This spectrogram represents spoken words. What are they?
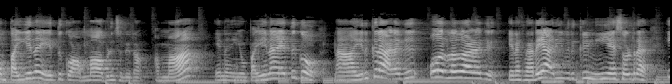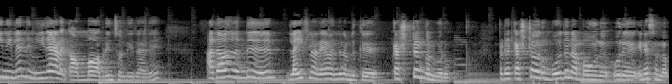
உன் பையனை ஏற்றுக்கோ அம்மா அப்படின்னு சொல்லிடுறான். அம்மா என்னை நீ உன் பையனா ஏற்றுக்கோ நான் இருக்கிற அழகு ஓரளவு அழகு. எனக்கு நிறைய அறிவு இருக்கு நீ ஏன் சொல்கிற இனிலேருந்து நீ தான் எனக்கு அம்மா அப்படின்னு சொல்லிடுறாரு. அதாவது வந்து லைஃப் நிறைய வந்து நம்மளுக்கு கஷ்டங்கள் வரும். பட் கஷ்டம் வரும்போது நம்ம ஒரு ஒரு என்ன சொல்ல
